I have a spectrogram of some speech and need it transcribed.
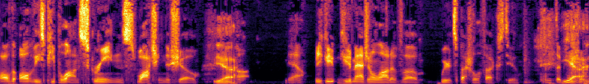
all the, all these people on screens watching the show. Yeah, uh, yeah. You could, you could imagine a lot of uh, weird special effects too. yeah.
